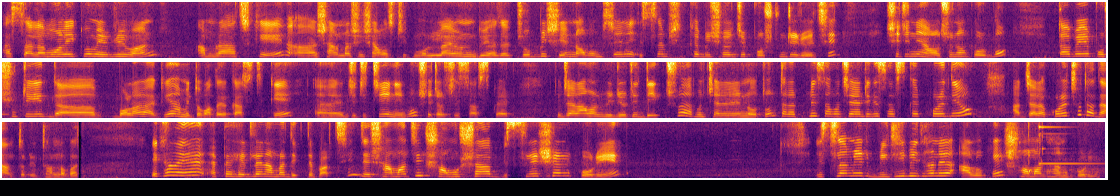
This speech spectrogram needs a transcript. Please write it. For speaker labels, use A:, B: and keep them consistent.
A: আসসালামু আলাইকুম এভরিওয়ান আমরা আজকে আহ, সামষ্টিক মূল্যায়ন দুই হাজার চব্বিশে নবম শ্রেণির ইসলাম শিক্ষা বিষয়ের যে প্রশ্নটি রয়েছে সেটি নিয়ে আলোচনা করব। তবে প্রশ্নটি বলার আগে আমি তোমাদের কাছ থেকে যেটি চেয়ে নেব সেটা হচ্ছে সাবস্ক্রাইব তো যারা আমার ভিডিওটি দেখছ এবং চ্যানেলে নতুন তারা প্লিজ আমার চ্যানেলটিকে সাবস্ক্রাইব করে দিও। আর যারা করেছ তাদের আন্তরিক ধন্যবাদ। এখানে একটা হেডলাইন আমরা দেখতে পাচ্ছি যে সামাজিক সমস্যা বিশ্লেষণ করে ইসলামের বিধিবিধানের আলোকে সমাধান করি।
